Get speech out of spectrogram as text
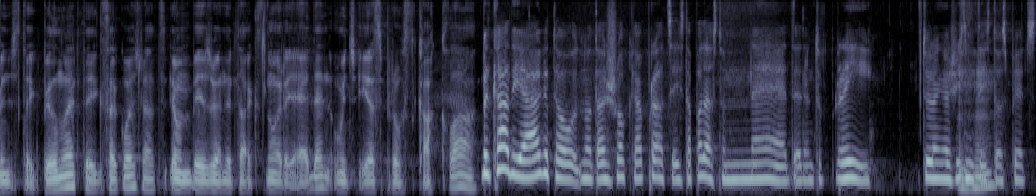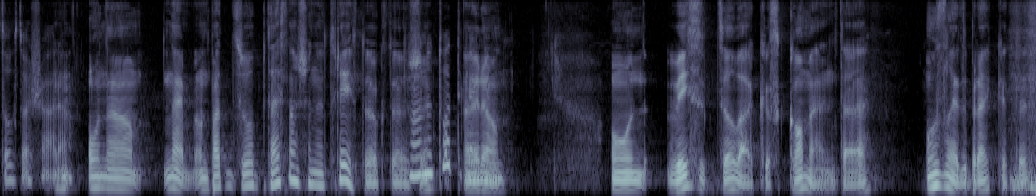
viņš tiek pilnvērtīgi sakošāts, jo man bieži vien ir tā, ka norija ēdienu un viņš iesprūst kaklā. Bet kāda jēga tev no tās žokļa operācijas? Tāpat tu nē, tad tu rī. Tu vienkārši izmetīsi tos 5000 ārā. Un, uh, ne, un pat zobu taisnošana ir 3000 Ā, nu eiro. Un visi cilvēki, kas komentē, uzliek breketes,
